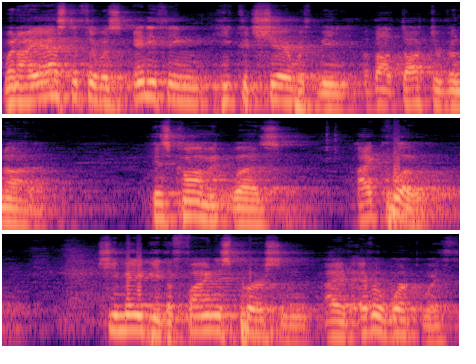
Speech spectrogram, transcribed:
When I asked if there was anything he could share with me about Dr. Vanatta, his comment was, I quote, "She may be the finest person I have ever worked with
